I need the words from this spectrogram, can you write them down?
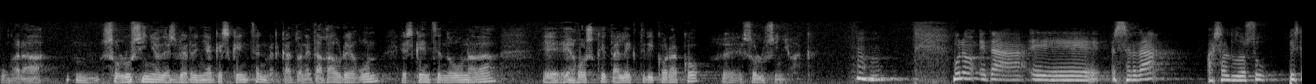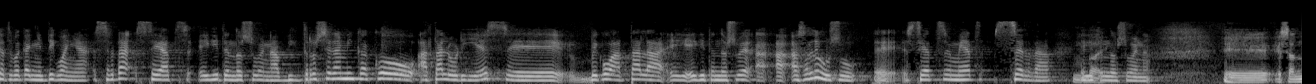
jungara mm, soluzio desberdinak eskaintzen merkatuan. Eta gaur egun eskaintzen duguna da e, egosketa elektrikorako e, soluzioak. Bueno, eta e, zer da, asaldu dozu, pizkatu bekainetik, baina zer da zehatz egiten dozuena? Vitroceramikako atal hori ez, e, beko atala e- egiten dozue, A- a- asaldu guzu, e, zehatz mehatz zer da egiten Bai. dozuena? E, esan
